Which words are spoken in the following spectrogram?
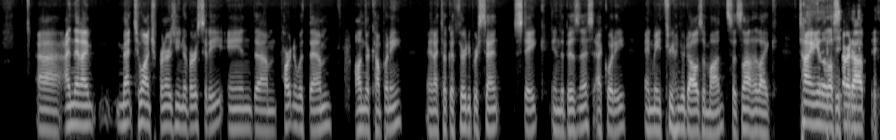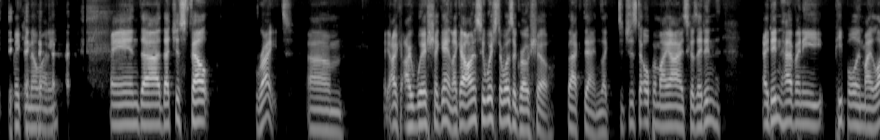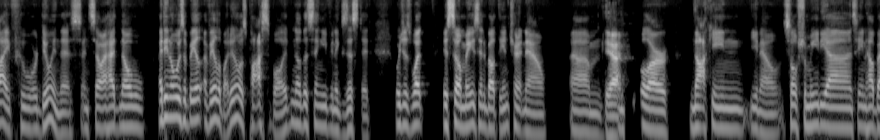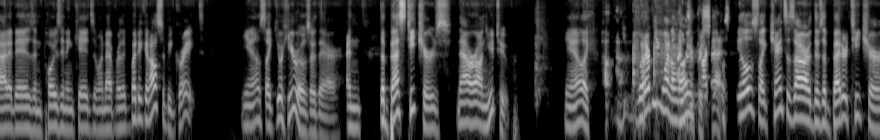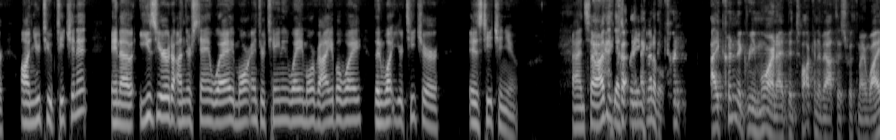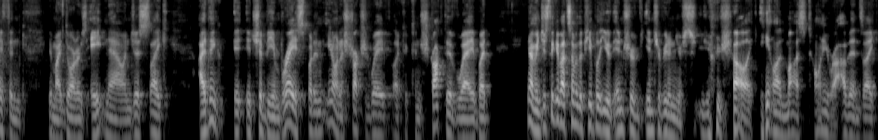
Uh, and then I met two entrepreneurs university and um, partnered with them on their company, and I took a 30% stake in the business equity and made $300 a month. So it's not like tiny little startup making no money, and uh, that just felt right. Um, I, I wish again, like I honestly wish there was a grow show back then, like to, just to open my eyes because I didn't, I didn't have any people in my life who were doing this, and so I had no, I didn't know it was avail- available. I didn't know it was possible. I didn't know this thing even existed, which is what is so amazing about the internet now. Um, yeah, people are knocking, you know, social media and seeing how bad it is and poisoning kids and whatever. But it can also be great. You know, it's like your heroes are there, and the best teachers now are on YouTube. You know, like whatever you want to learn skills, like chances are there's a better teacher on YouTube teaching it in a easier to understand way, more entertaining way, more valuable way than what your teacher is teaching you. And so I think that's pretty incredible. I couldn't, I couldn't agree more. And I've been talking about this with my wife and you know, my daughter's eight now. And just like, I think it, it should be embraced, but in, you know, in a structured way, like a constructive way, but yeah, I mean, just think about some of the people that you've interv- interviewed in your, your show, like Elon Musk, Tony Robbins, like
